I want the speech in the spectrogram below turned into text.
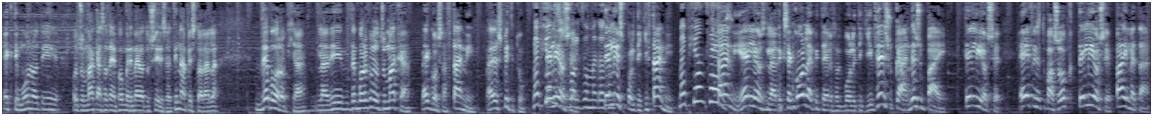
Εκτιμούν ότι ο Τζουμάκας θα ήταν η επόμενη μέρα του ΣΥΡΙΖΑ. Τι να πεις τώρα, αλλά δεν μπορώ πια. Δηλαδή δεν μπορώ και με τον Τζουμάκα. Έσκασα, φτάνει. Ε, σπίτι του. Με ποιον θα Τελείωσε. ασχοληθούμε τότε; Τελείωσε η πολιτική, φτάνει. Με ποιον θες; Φτάνει, έλεος δηλαδή. Ξεκόλλα επιτέλους από την πολιτική. Δεν σου κάνει, δεν σου πάει. Τελείωσε. Έφυγε το Πασόκ, τελείωσε. Πάει μετά.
